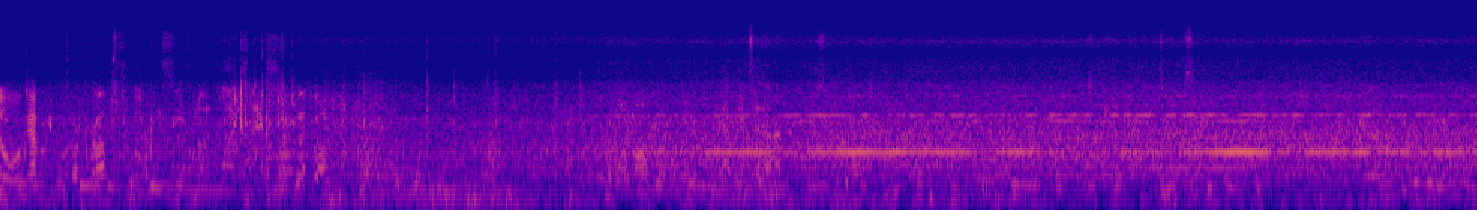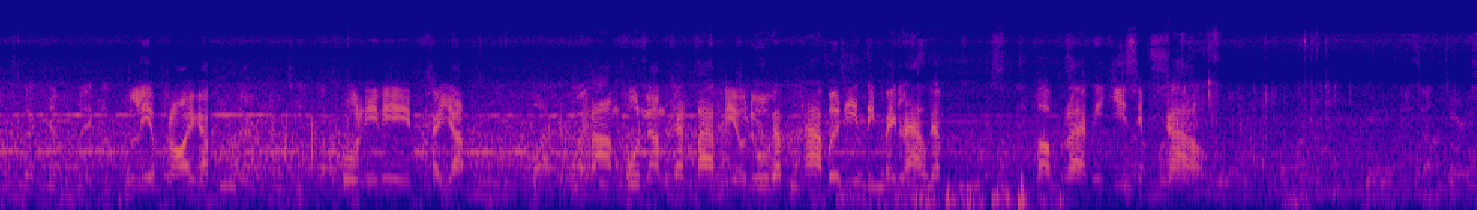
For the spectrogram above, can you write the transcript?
ดูครับ เรียบร้อยครับ คู่นี้นี่ขยับตามผู้นำแค่แต้มเดียวดูครับ 5 เบอร์ดี้ติดไปแล้วครับ รอบแรกนี่ 29 Zalatoris.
